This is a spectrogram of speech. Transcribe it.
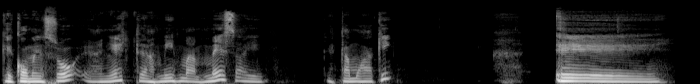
que comenzó en estas mismas mesas y que estamos aquí, eh,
